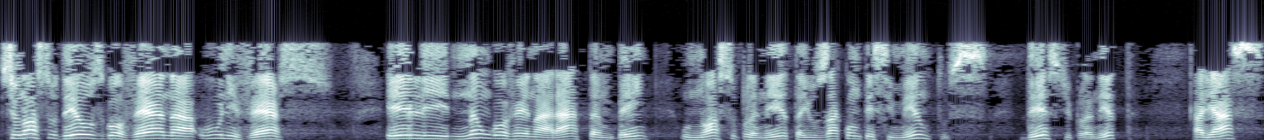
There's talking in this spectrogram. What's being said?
se o nosso Deus governa o universo, ele não governará também o nosso planeta e os acontecimentos deste planeta? Aliás,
